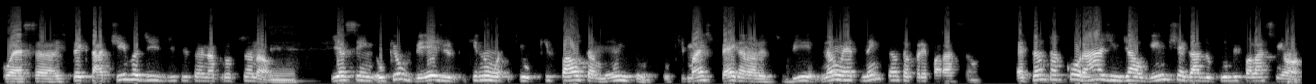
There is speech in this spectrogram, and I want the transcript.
com essa expectativa de, de se tornar profissional. Sim. E assim, o que eu vejo que, não, que o que falta muito, o que mais pega na hora de subir, não é nem tanto a preparação. É tanto a coragem de alguém chegar do clube e falar assim, ó,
